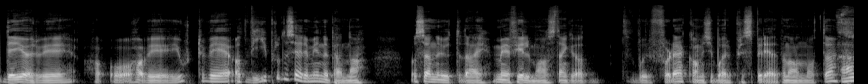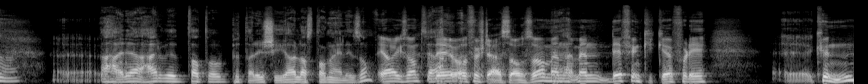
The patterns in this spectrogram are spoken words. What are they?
det gjør vi, og har vi gjort, ved at vi produserer minnepenner og sender ut til deg med filmer. Så tenker du at hvorfor det? Kan vi ikke bare spre det på en annen måte? Ja, ja. Her, her vi tatt og putta det i skya og lasta ned, liksom. Ja, ikke sant? Det var det første jeg sa også, men, men det funker ikke fordi eh, kunden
